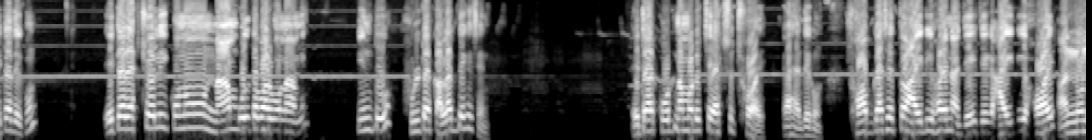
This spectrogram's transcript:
এটা দেখুন। এটার অ্যাকচুয়ালি কোনো নাম বলতে পারব না আমি কিন্তু ফুলটা কালার দেখেছেন? এটার কোড নাম্বার হচ্ছে একশো ছয়। হ্যাঁ দেখুন। সব গাছের তো আইডি হয় না যে যে আইডি হয় আননোন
